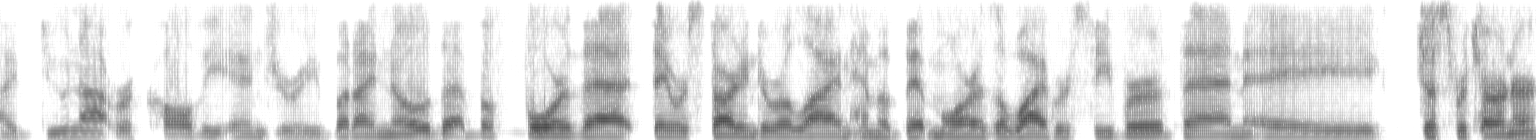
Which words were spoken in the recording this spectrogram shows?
I do not recall the injury, but I know that before that they were starting to rely on him a bit more as a wide receiver than a just returner.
